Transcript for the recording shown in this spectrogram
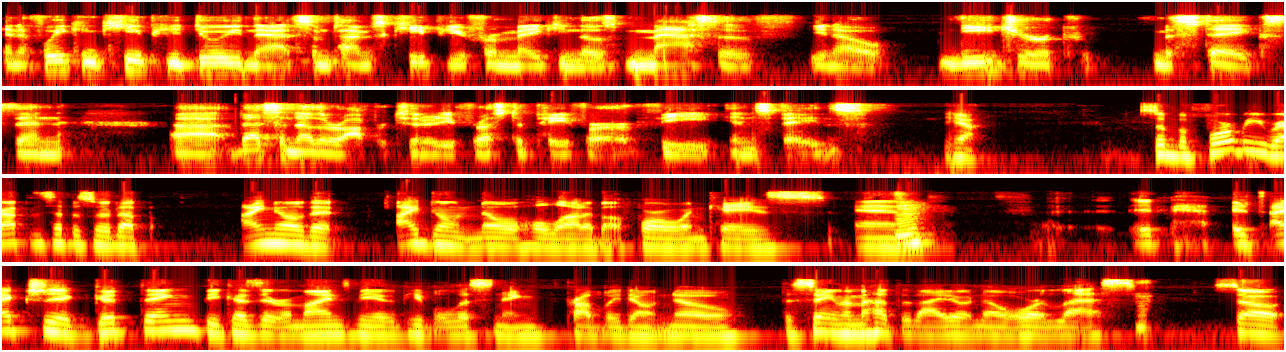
And if we can keep you doing that, sometimes keep you from making those massive, you know, knee jerk mistakes, then uh, that's another opportunity for us to pay for our fee in spades. Yeah. So before we wrap this episode up, I know that I don't know a whole lot about 401ks and hmm? it it's actually a good thing because it reminds me of the people listening probably don't know the same amount that I don't know or less. So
